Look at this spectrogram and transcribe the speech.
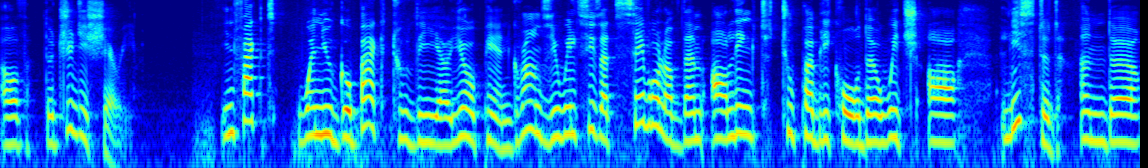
of the judiciary. In fact, when you go back to the uh, European grounds, you will see that several of them are linked to public order, which are listed under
